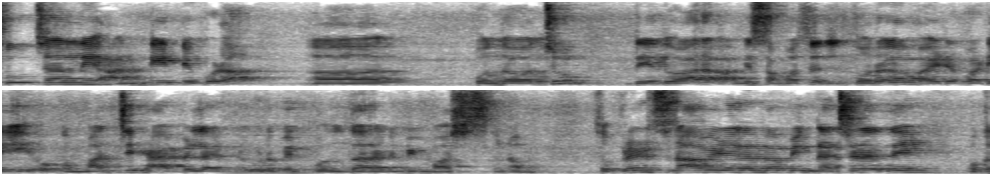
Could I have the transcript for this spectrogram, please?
సూచనల్ని అన్నింటినీ కూడా పొందవచ్చు. దీని ద్వారా మీ సమస్య నుంచి త్వరగా బయటపడి ఒక మంచి హ్యాపీ లైఫ్ని కూడా మీరు పొందుతారని మేము ఆశిస్తున్నాము. సో ఫ్రెండ్స్ నా వీడియో కనుక మీకు నచ్చినట్లయితే ఒక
